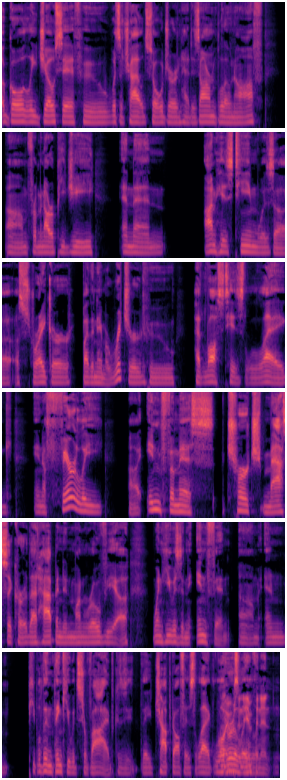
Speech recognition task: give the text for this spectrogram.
a goalie Joseph who was a child soldier and had his arm blown off um, from an RPG, and then on his team was a, a striker by the name of Richard who had lost his leg in a fairly uh, infamous church massacre that happened in Monrovia when he was an infant, um, and people didn't think he would survive because they chopped off his leg Well, literally. infinite.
